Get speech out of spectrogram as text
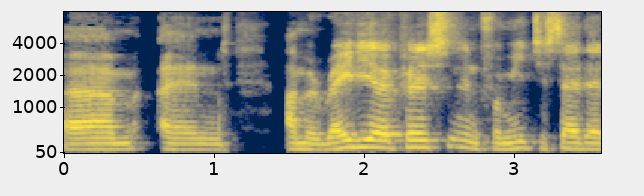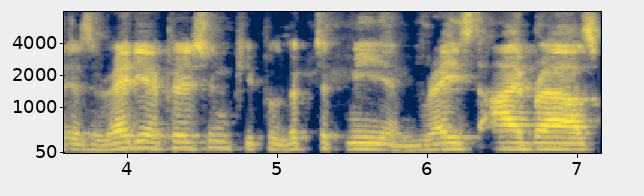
Um, and I'm a radio person, and for me to say that as a radio person, people looked at me and raised eyebrows.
